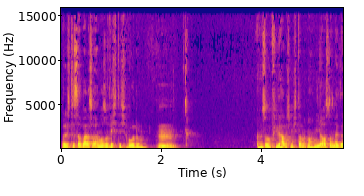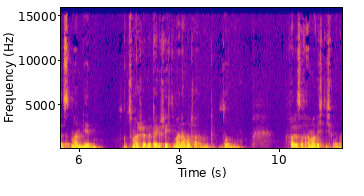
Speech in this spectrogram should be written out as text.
weil ich das aber das auch immer so wichtig wurde. Mhm. So viel habe ich mich damit noch nie auseinandergesetzt in meinem Leben. So zum Beispiel mit der Geschichte meiner Mutter und so, weil es auf einmal wichtig wurde.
